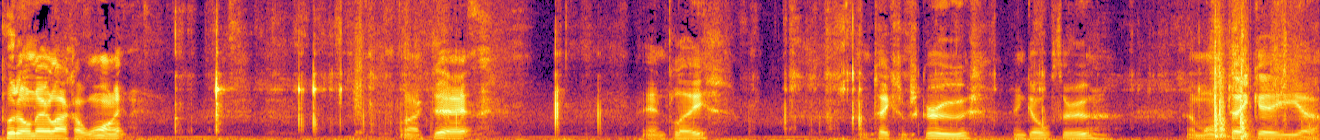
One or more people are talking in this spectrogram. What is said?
put on there like I want it, like that in place. I'll take some screws and go through. I'm going to take a, uh,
